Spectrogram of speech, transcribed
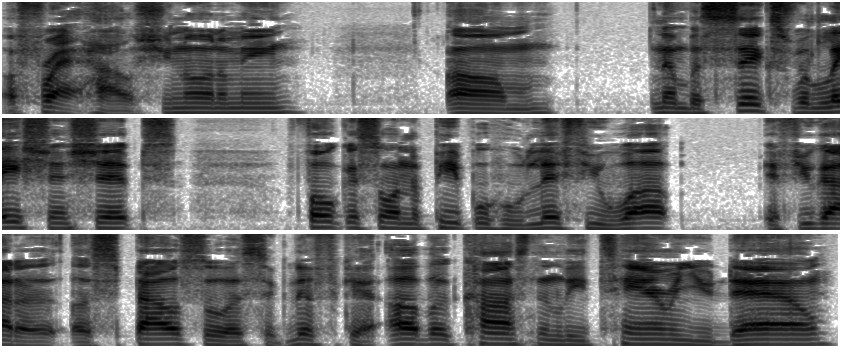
a frat house. You know what I mean? Um, number six, relationships. Focus on the people who lift you up. If you got a, a spouse or a significant other constantly tearing you down,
